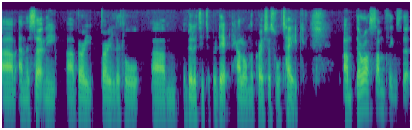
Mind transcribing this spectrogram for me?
um, and there's certainly uh, very very little um, ability to predict how long the process will take. Um, there are some things that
